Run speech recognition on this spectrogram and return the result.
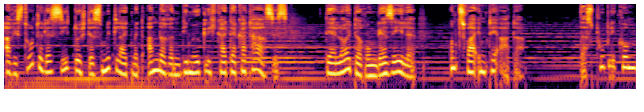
Aristoteles sieht durch das Mitleid mit anderen die Möglichkeit der Katharsis, der Läuterung der Seele, und zwar im Theater. Das Publikum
